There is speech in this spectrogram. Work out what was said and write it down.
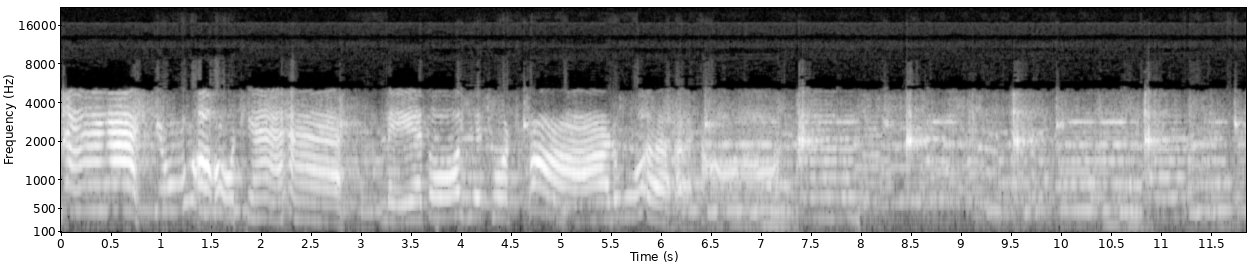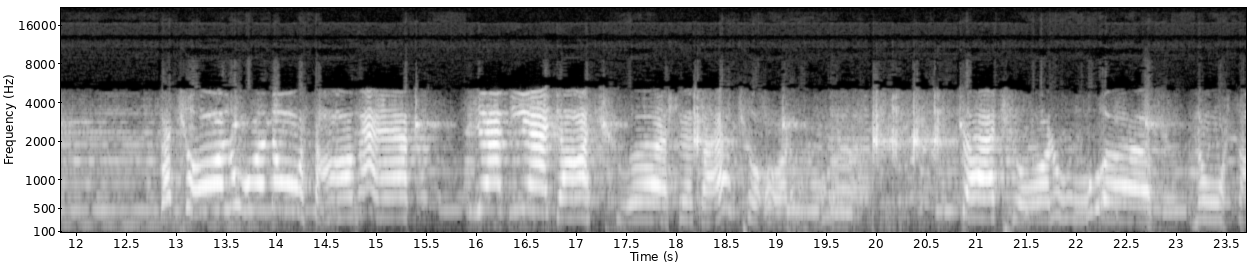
俺俺胸前来到一条岔路上。这条路能上俺爹爹家去，是这条路，这条路弄上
